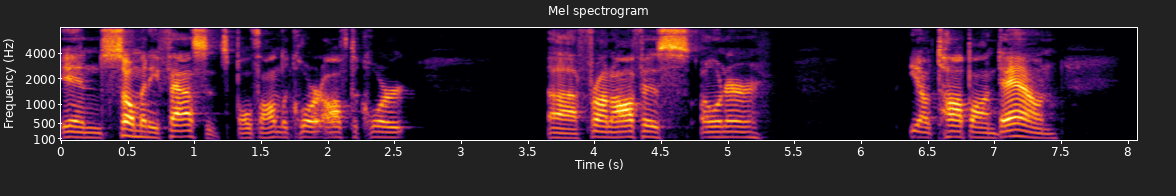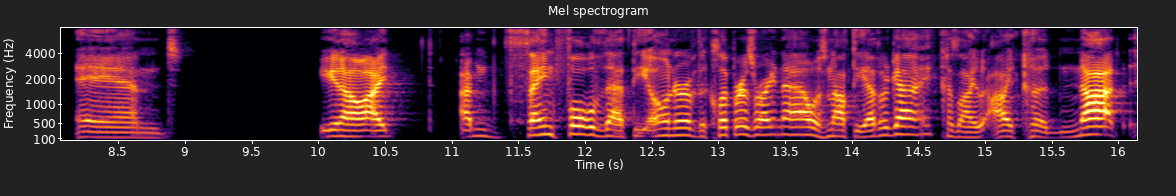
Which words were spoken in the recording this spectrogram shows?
in so many facets, both on the court, off the court, uh, front office, owner, you know, top on down. And, you know, I I'm thankful that the owner of the Clippers right now is not the other guy because I, I could not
